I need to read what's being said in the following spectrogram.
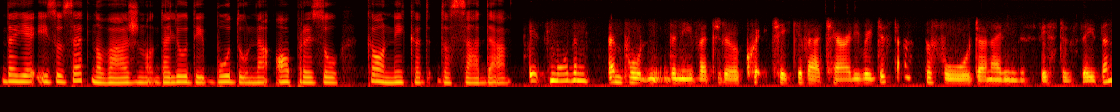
da je izuzetno važno da ljudi budu na oprezu kao nikad do sada. It's more than important than ever to do a quick check of our charity register before donating this festive season.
